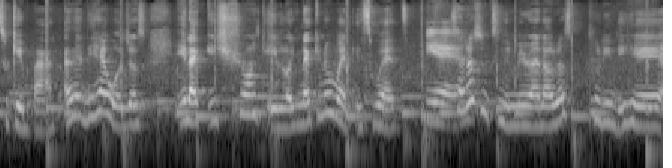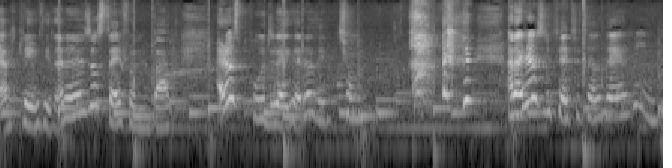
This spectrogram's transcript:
took it back, and then the hair was just it like it shrunk a lot. Like you know when it's wet, Yeah. So I just looked in the mirror and I was just pulling the hair and playing with it. And then I just started from the back. I just pulled it like that. I just a chum. and I just looked at it. and I was like, hmm.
